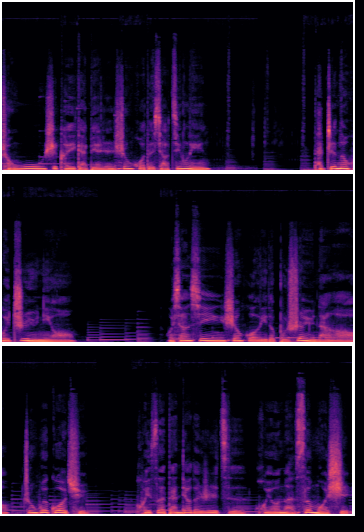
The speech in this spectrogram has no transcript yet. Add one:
宠物是可以改变人生活的小精灵，它真的会治愈你哦。我相信生活里的不顺与难熬终会过去。灰色单调的日子会有暖色模式，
